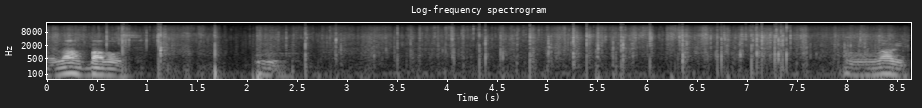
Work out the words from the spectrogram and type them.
I love bubbles. Ooh. Love it.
